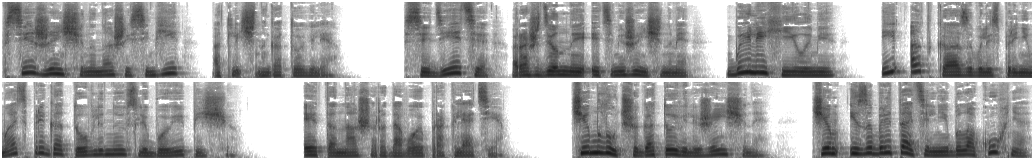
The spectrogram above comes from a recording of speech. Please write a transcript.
Все женщины нашей семьи отлично готовили. Все дети, рожденные этими женщинами, были хилыми и отказывались принимать приготовленную с любовью пищу. Это наше родовое проклятие. Чем лучше готовили женщины, чем изобретательнее была кухня,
